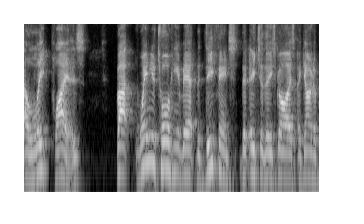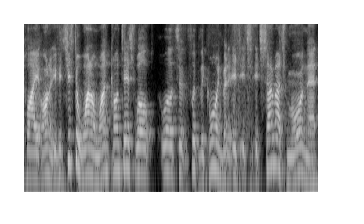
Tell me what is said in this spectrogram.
elite players. But when you're talking about the defense that each of these guys are going to play on it, if it's just a one-on-one contest, well, well, it's a flip of the coin. But it, it's it's so much more than that,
